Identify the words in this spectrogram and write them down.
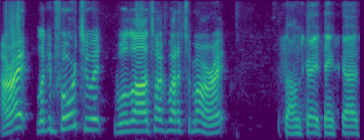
All right, looking forward to it. We'll uh, talk about it tomorrow, right? Sounds great. Thanks, guys.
